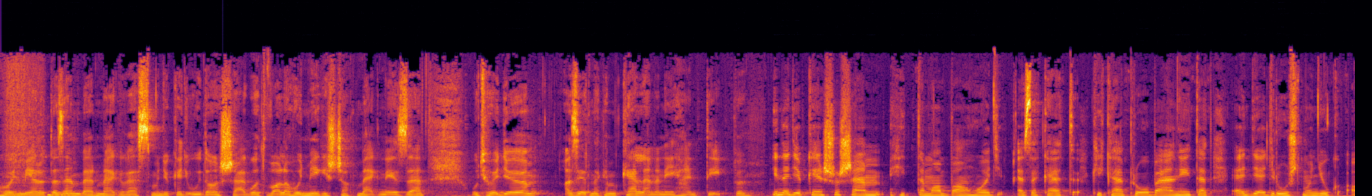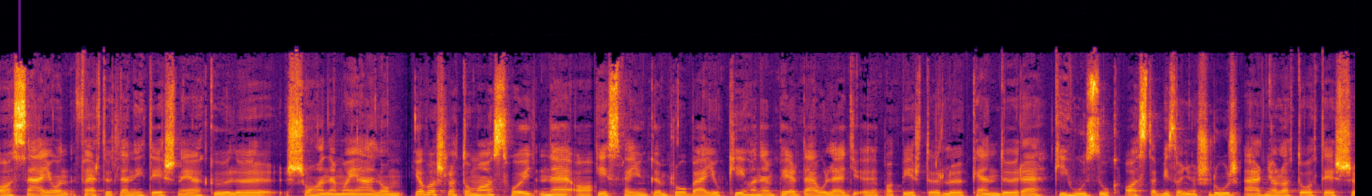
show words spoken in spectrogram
hogy mielőtt az ember megvesz mondjuk egy újdonságot, valahogy mégiscsak megnézze. Úgyhogy azért nekem kellene néhány tipp. Én egyébként sosem hittem abban, hogy ezeket ki kell próbálni, tehát egy-egy rúst mondjuk a szájon fertőtlenítés nélkül soha nem ajánlom. Javaslatom az, hogy ne a készfejünkön próbáljuk ki, hanem például egy papírtörlő kendőre kihúzzuk azt a bizonyos rúzs árnyalatot, és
